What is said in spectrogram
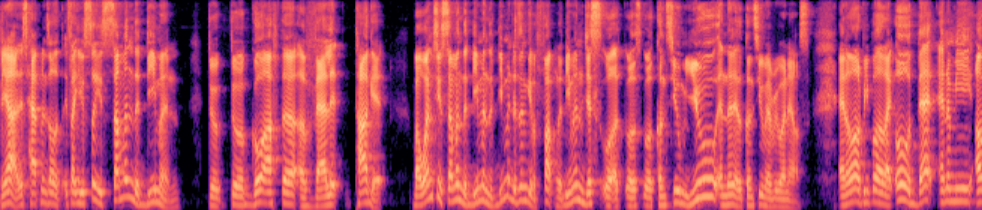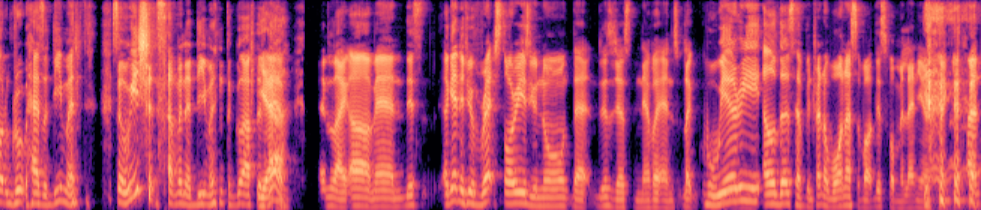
yeah, this happens all. It's like you so you summon the demon to to go after a valid target. But once you summon the demon, the demon doesn't give a fuck. The demon just will, will, will consume you and then it'll consume everyone else. And a lot of people are like, oh, that enemy out group has a demon. so we should summon a demon to go after yeah. them and like oh man this again if you've read stories you know that this just never ends. Like weary elders have been trying to warn us about this for millennia. Like, you, can't,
